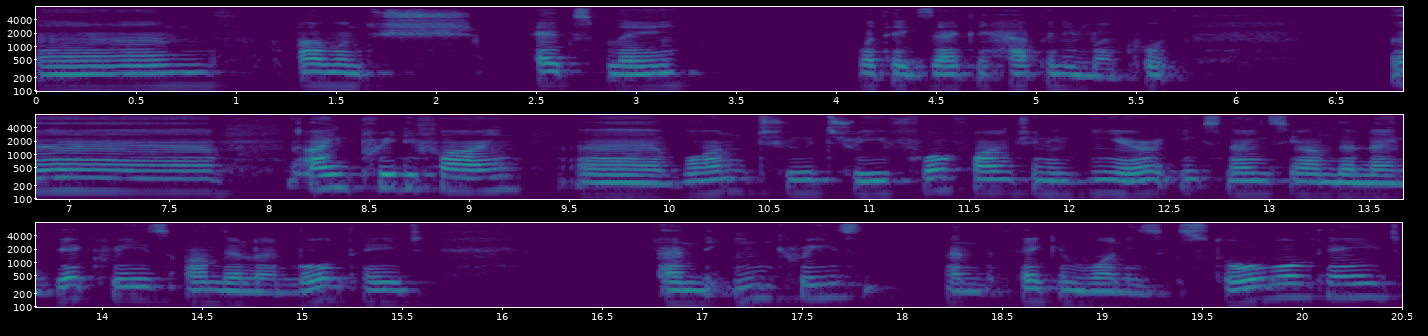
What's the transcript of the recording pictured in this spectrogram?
and I want to explain what exactly happened in my code. Uh, I predefine uh, one, two, three, four function in here, x9c underline decrease, underline voltage, and increase, and the second one is store voltage,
